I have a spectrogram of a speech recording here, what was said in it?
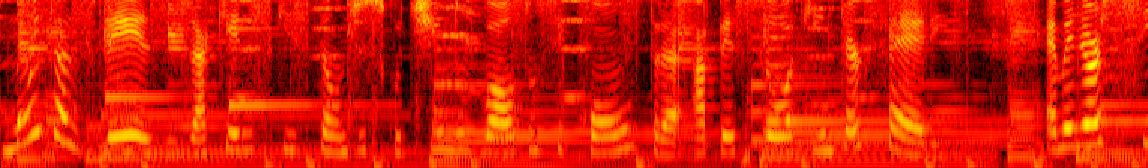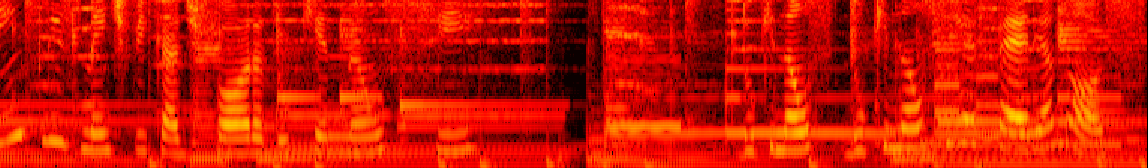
Muitas vezes, aqueles que estão discutindo voltam-se contra a pessoa que interfere. É melhor simplesmente ficar de fora do que não se do que não, do que não se refere a nós.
